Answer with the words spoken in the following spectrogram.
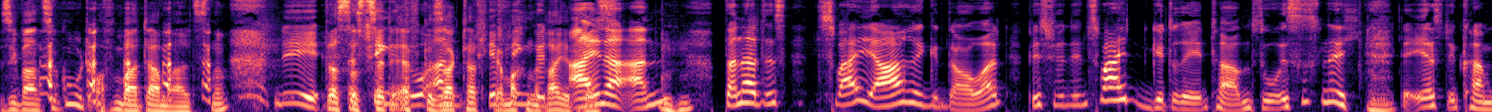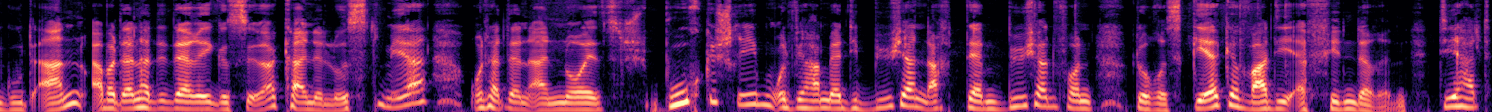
Sie waren zu gut, offenbar damals, ne? Nee. Dass das ZDF so gesagt an, hat, wir, machen eine Reihe draus. einer an, mhm. dann hat es zwei Jahre gedauert, bis wir den zweiten gedreht haben. So ist es nicht. Mhm. Der erste kam gut an, aber dann hatte der Regisseur keine Lust mehr und hat dann ein neues Buch geschrieben und wir haben ja die Bücher, nach den Büchern von Doris Gerke war die Erfinderin. Die hat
